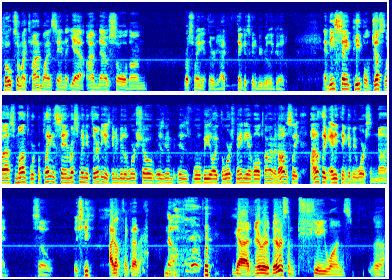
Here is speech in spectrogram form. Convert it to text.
folks on my timeline saying that yeah, I'm now sold on WrestleMania 30. I think it's going to be really good. And these same people just last month were complaining saying WrestleMania 30 is going to be the worst show is going to is will be like the worst Mania of all time. And honestly, I don't think anything could be worse than 9. So I don't think that. no. God, there were there were some shitty ones. There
